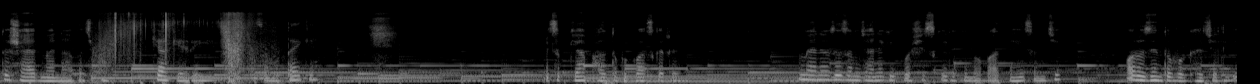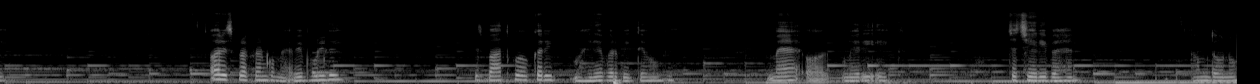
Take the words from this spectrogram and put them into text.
तो शायद मैं ना बच पाऊँ। क्या कह रही है? ऐसा होता है क्या? ये सब क्या फालतू बकवास कर रही है? मैंने उसे समझाने की कोशिश की, लेकिन वो बात नहीं समझी, और उस दिन तो वो घर चली गई। और इस प्रकरण को मैं भी भूल गई। इस बात को करीब महीने भर बीते होंगे। मैं और मेरी एक चचेरी बहन, हम दोनों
